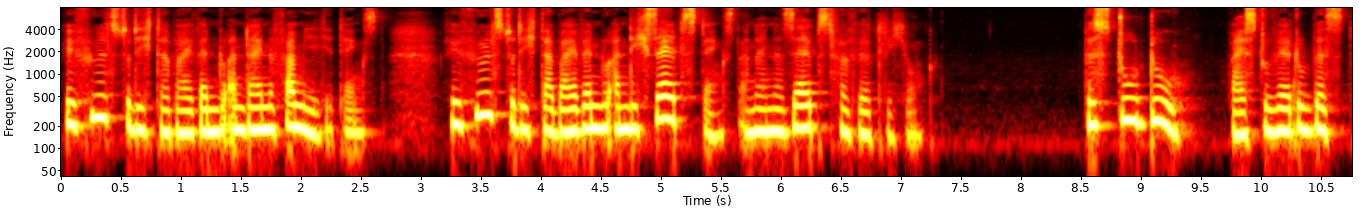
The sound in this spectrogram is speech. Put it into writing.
Wie fühlst du dich dabei, wenn du an deine Familie denkst? Wie fühlst du dich dabei, wenn du an dich selbst denkst, an deine Selbstverwirklichung? Bist du du? Weißt du, wer du bist?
